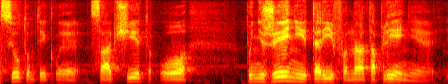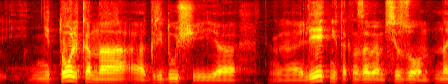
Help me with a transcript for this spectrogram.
Силтумтиклы сообщит о понижении тарифа на отопление не только на э, грядущий э, э, летний, так называемый сезон, но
